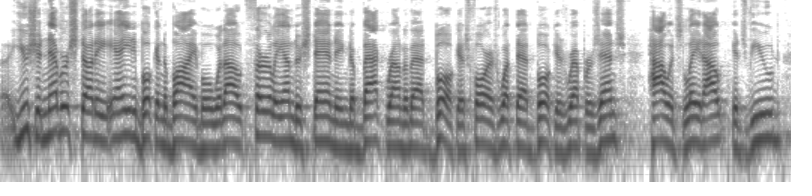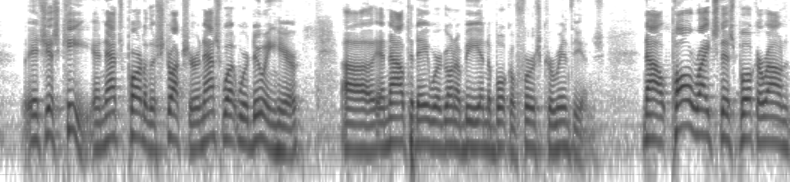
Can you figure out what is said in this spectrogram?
Uh, you should never study any book in the Bible without thoroughly understanding the background of that book as far as what that book is represents how it's laid out, it's viewed. It's just key, and that's part of the structure, and that's what we're doing here. Uh, and now today we're going to be in the book of First Corinthians. Now, Paul writes this book around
